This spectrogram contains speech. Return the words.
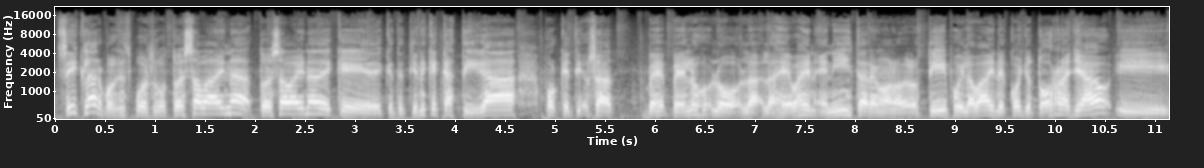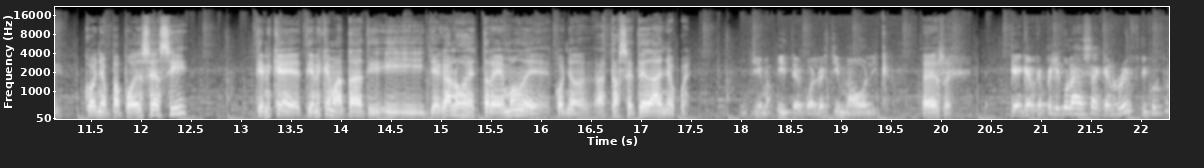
Sí, claro, porque es por toda esa vaina, toda esa vaina de que, de que te tienes que castigar, porque, o sea, ves, ves los- lo- la- las evas en, en Instagram o los, los tipos y la vaina, coño, todo rayado y, coño, para poder ser así, tienes que, tienes que matarte y, y llega a los extremos de, coño, hasta hacerte daño, pues. Y te vuelves gimaólica. Eso es. ¿Qué, qué, qué película es esa de Ken Reeves? Disculpa.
